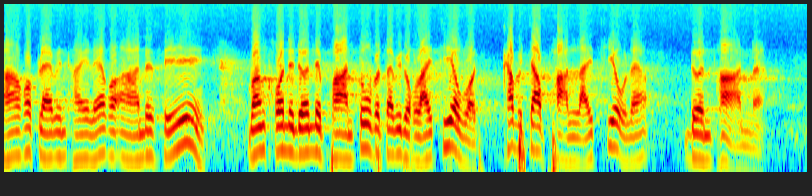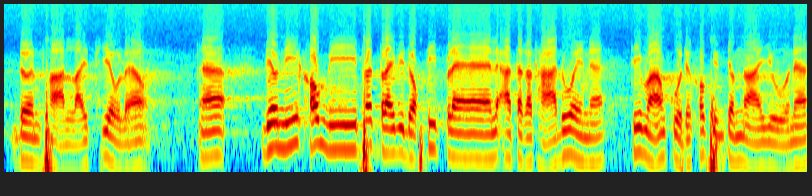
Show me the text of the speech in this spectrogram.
อ้าวก็แปลเป็นไทยแล้วก็อ่านได้สิ บางคนเนี่ยเดินได้ผ่านตู้พระไตรปิฎกหลายเที่ยวว่าข้าพเจ้าผ่านหลายเที่ยวแล้ว เดินผ่านนะเดินผ่านหลายเที่ยวแล้วนะเดี๋ยวนี้เขามีพระไตรปิฎกที่แปลและอัตถกถาด้วยนะ ที่มหากุฏเขาพิมพ์จำหน่ายอยู่นะ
